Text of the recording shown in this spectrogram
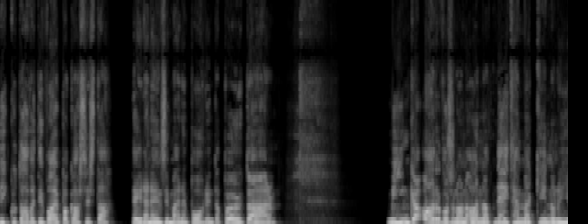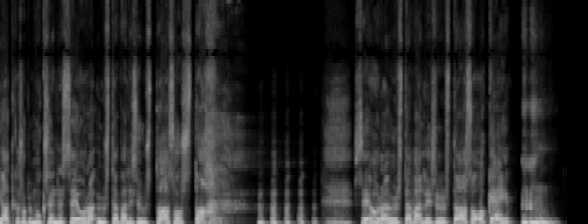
pikkutaavetin vaippakassista teidän ensimmäinen pohdinta pöytään. Minkä arvosanan annat Nathan McKinnonin jatkosopimuksen seuraystävällisyystasosta? Seuraystävällisyystaso, okei. Okay.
